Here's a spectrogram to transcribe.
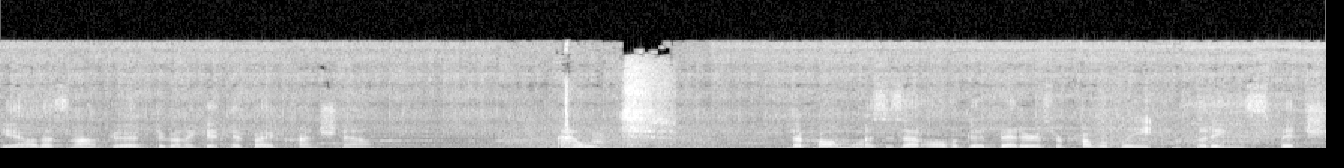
Yeah, that's not good. They're gonna get hit by a crunch now. Ouch. The problem was is that all the good betters were probably inputting Switch,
